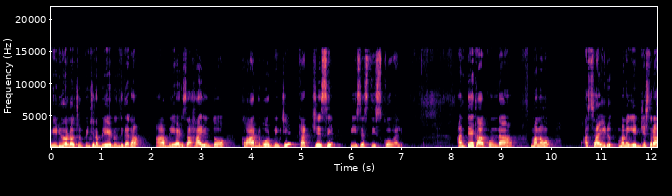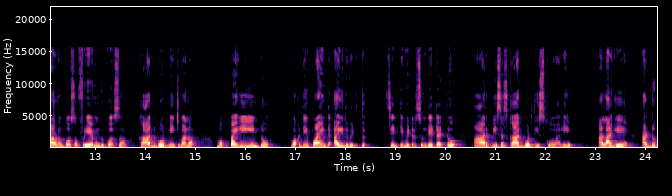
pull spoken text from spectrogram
వీడియోలో చూపించిన బ్లేడ్ ఉంది కదా ఆ బ్లేడ్ సహాయంతో కార్డ్బోర్డ్ నుంచి కట్ చేసి పీసెస్ తీసుకోవాలి. అంతేకాకుండా మనం ఆ సైడ్ మన ఎడ్జెస్ రావడం కోసం ఫ్రేమింగ్ కోసం కార్డ్బోర్డ్ నుంచి మనం ముప్పై ఇంటూ ఒకటి పాయింట్ ఐదు విడ్త్ సెంటీమీటర్స్ ఉండేటట్టు ఆరు పీసెస్ కార్డ్బోర్డ్ తీసుకోవాలి. అలాగే అడ్డు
